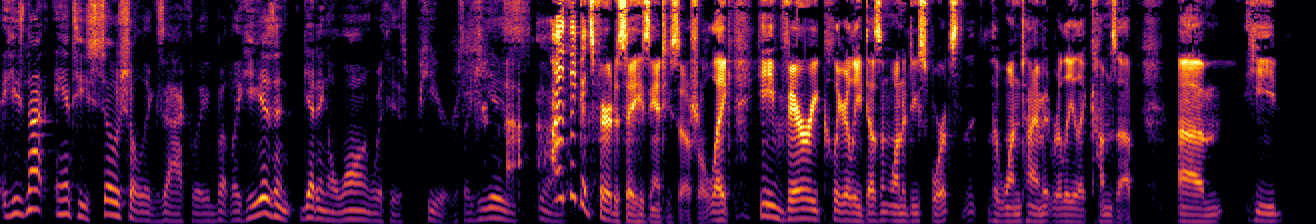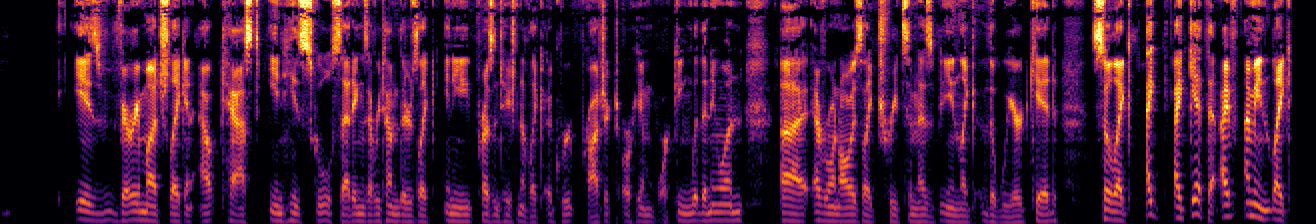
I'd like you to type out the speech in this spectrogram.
he's not antisocial exactly, but like he isn't getting along with his peers. Like he is. You know, I think it's fair to say he's antisocial. Like he very clearly doesn't want to do sports. The, the one time it really like comes up, um, he is very much like an outcast in his school settings. Every time there's like any presentation of like a group project or him working with anyone, uh, everyone always like treats him as being like the weird kid. So like I I get that. I I mean like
